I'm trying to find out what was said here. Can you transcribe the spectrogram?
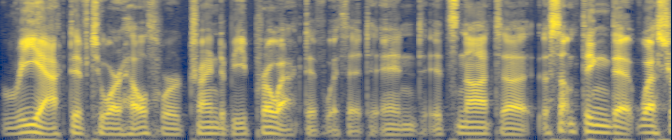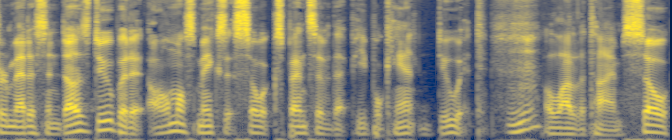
reactive to our health. We're trying to be proactive with it, and it's not uh, something that Western medicine does do, but it almost makes it so expensive that people can't do it a lot of the time. So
